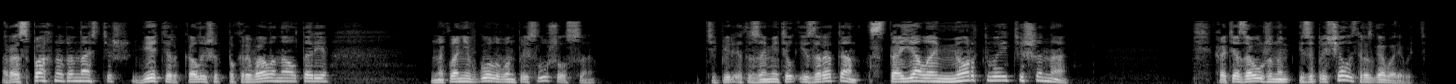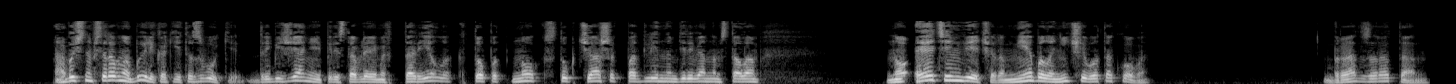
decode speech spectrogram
распахнута настежь, ветер колышет покрывало на алтаре. Наклонив голову, он прислушался. Теперь это заметил и Заратан. Стояла мертвая тишина. Хотя за ужином и запрещалось разговаривать, Обычно все равно были какие-то звуки, дребезжание переставляемых тарелок, топот ног, стук чашек по длинным деревянным столам. Но этим вечером не было ничего такого. Брат Заратан,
